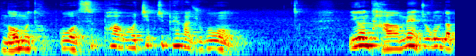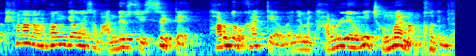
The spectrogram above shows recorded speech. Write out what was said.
너무 덥고 습하고 찝찝해가지고 이건 다음에 조금 더 편안한 환경에서 만들 수 있을 때 다루도록 할게요. 왜냐면 다룰 내용이 정말 많거든요.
